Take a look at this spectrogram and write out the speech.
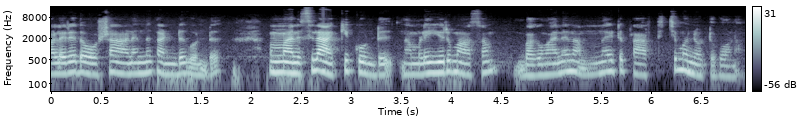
വളരെ ദോഷമാണെന്ന് കണ്ടുകൊണ്ട് മനസ്സിലാക്കിക്കൊണ്ട് നമ്മൾ ഈ ഒരു മാസം ഭഗവാനെ നന്നായിട്ട് പ്രാർത്ഥിച്ച് മുന്നോട്ട് പോകണം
